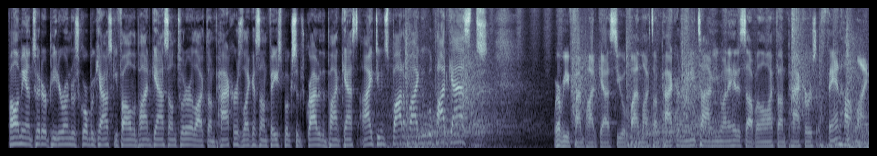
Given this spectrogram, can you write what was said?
Follow me on Twitter, Peter underscore Bukowski. Follow the podcast on Twitter, Locked on Packers. Like us on Facebook. Subscribe to the podcast, iTunes, Spotify, Google Podcasts. Wherever you find podcasts, you will find Locked on Packers. Anytime you want to hit us up on the Locked on Packers fan hotline,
